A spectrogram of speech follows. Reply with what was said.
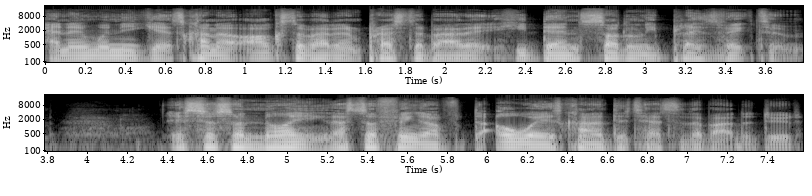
And then when he gets kind of asked about it and pressed about it, he then suddenly plays victim it's just annoying. That's the thing I've always kind of detested about the dude.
